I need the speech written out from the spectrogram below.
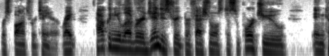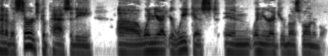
response retainer, right? How can you leverage industry professionals to support you in kind of a surge capacity uh, when you're at your weakest and when you're at your most vulnerable?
